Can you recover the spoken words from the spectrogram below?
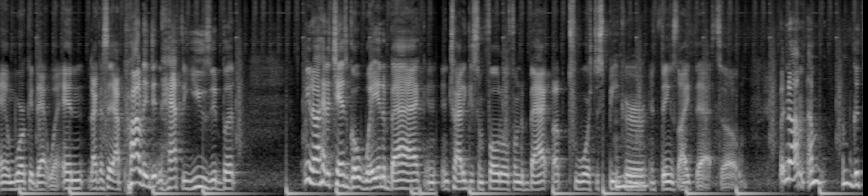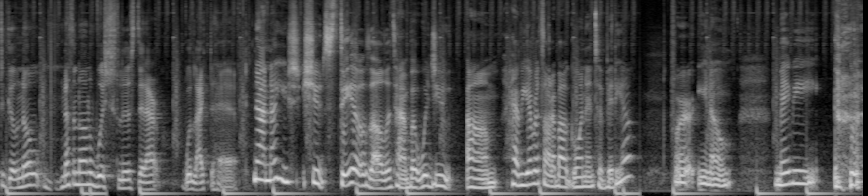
and work it that way. And like I said, I probably didn't have to use it, but you know, I had a chance to go way in the back and, and try to get some photos from the back up towards the speaker Mm-hmm. and things like that. So, but no, I'm I'm I'm good to go. No, nothing on the wish list that I would like to have. Now I know you sh- shoot stills all the time, but would you um have you ever thought about going into video for you know maybe Video's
